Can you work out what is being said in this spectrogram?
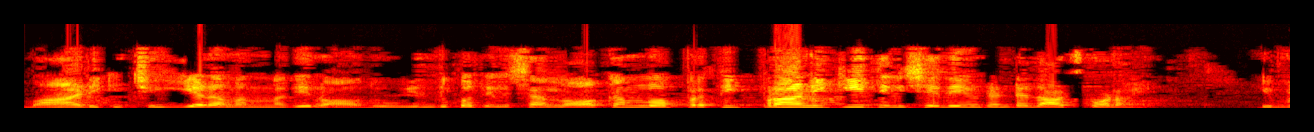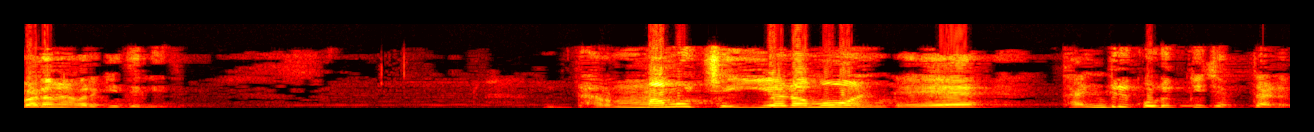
వాడికి చెయ్యడం అన్నది రాదు. ఎందుకో తెలుసా? లోకంలో ప్రతి ప్రాణికి తెలిసేది ఏమిటంటే దాచుకోవడమే. ఇవ్వడం ఎవరికీ తెలియదు ధర్మము చెయ్యడము అంటే తండ్రి కొడుక్కి చెప్తాడు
